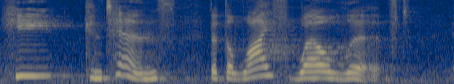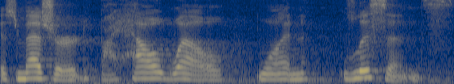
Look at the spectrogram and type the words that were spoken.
he contends that the life well lived is measured by how well one listens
